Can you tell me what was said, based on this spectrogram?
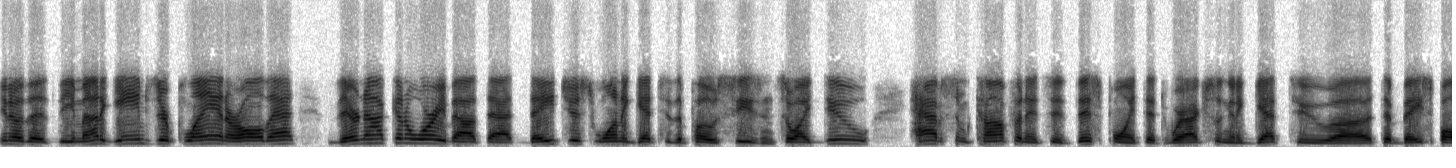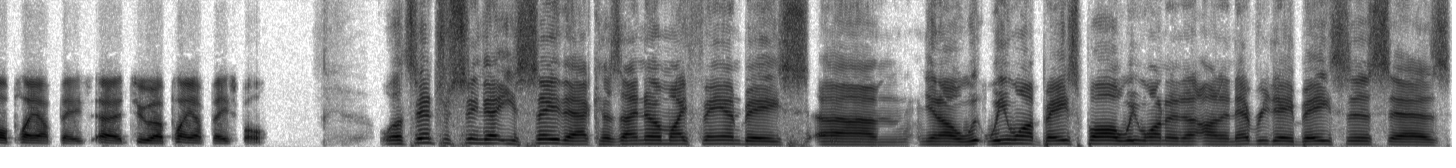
you know the the amount of games they're playing or all that, they're not going to worry about that. They just want to get to the postseason. So I do have some confidence at this point that we're actually going to get to uh, to baseball playoff base uh, to uh, playoff baseball. Well, it's interesting that you say that because I know my fan base. Um, you know, we, we, want baseball. We want it on an everyday basis. As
